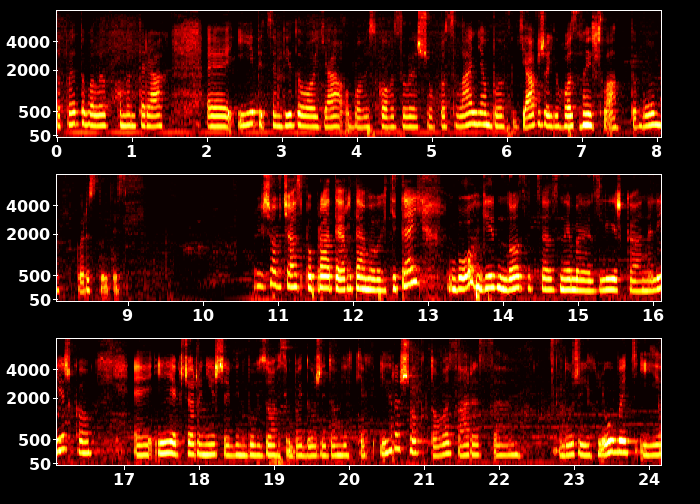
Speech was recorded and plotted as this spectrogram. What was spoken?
запитували в коментарях. І під цим відео я обов'язково залишу посилання, бо я вже його знайшла. Тому користуйтесь. Прийшов час попрати Артемових дітей, бо він носиться з ними з ліжка на ліжко. Е, І якщо раніше він був зовсім байдужий до м'яких іграшок, то зараз е, дуже їх любить і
